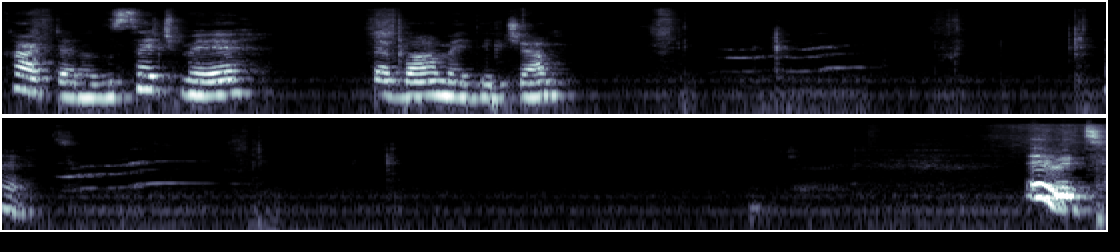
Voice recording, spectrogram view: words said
kartlarınızı seçmeye devam edeceğim. Evet. Evet,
